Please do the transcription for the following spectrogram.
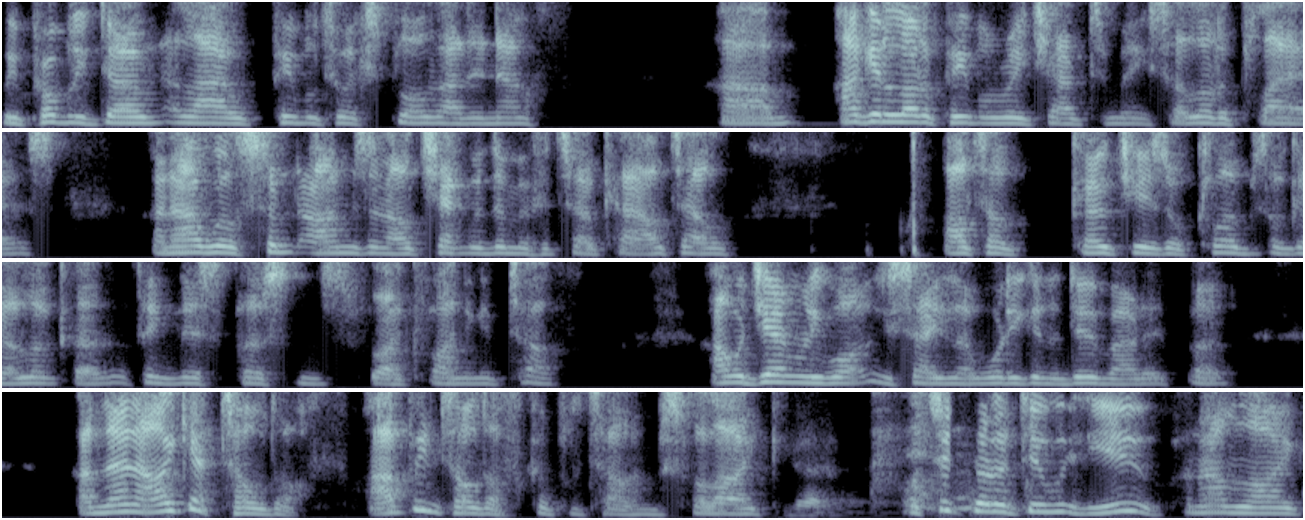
we probably don't allow people to explore that enough. Um, I get a lot of people reach out to me, so a lot of players, and I will sometimes, and I'll check with them if it's okay. I'll tell, I'll tell coaches or clubs. I'll go, look, I think this person's like finding it tough. I would generally want to say, like, what are you going to do about it? But, and then I get told off. I've been told off a couple of times for like, yeah. what's it got to do with you? And I'm like,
